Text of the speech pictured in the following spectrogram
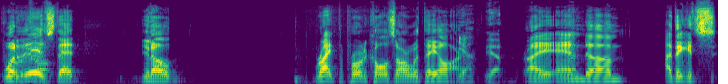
what it is. That you know, right? The protocols are what they are. Yeah. Yeah. Right. And um, I think it's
